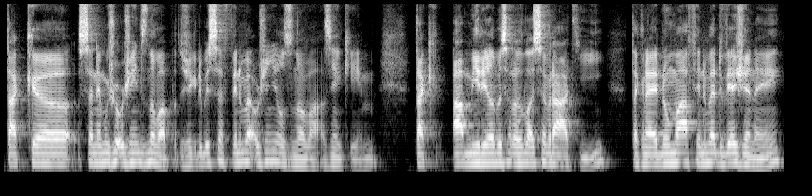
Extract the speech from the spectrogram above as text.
tak uh, se nemůžou oženit znova, protože kdyby se Finve oženil znova s někým, tak a Miriel by se rozhodla, že se vrátí, tak najednou má Finve dvě ženy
